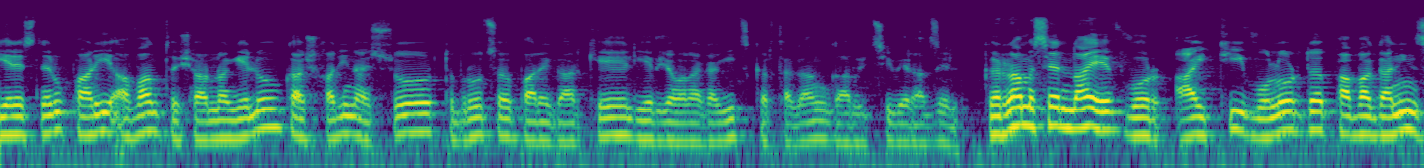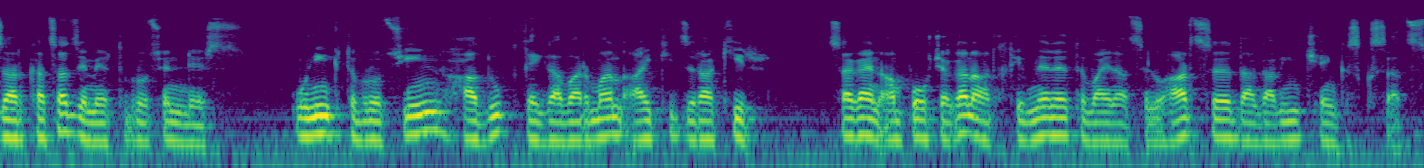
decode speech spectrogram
երեսներու բարի ավանտը շարունակելով կաշխարին այսօր դբրոցը բարեգարկել եւ ժամանակագից կրթական գառույցի վերածել։ Կրնամսել նաեւ, որ IT ոլորտը բավականին զարգացած է մեր դբրոցեն ներս։ Ունինք դբրոցին հadoop ղեկավարման IT ծրագիր սակայն ամբողջական արխիվները թվայնացնելու հարցը դակավին չեն սկսած։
